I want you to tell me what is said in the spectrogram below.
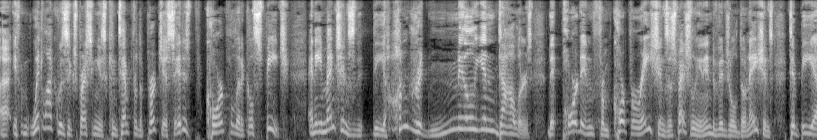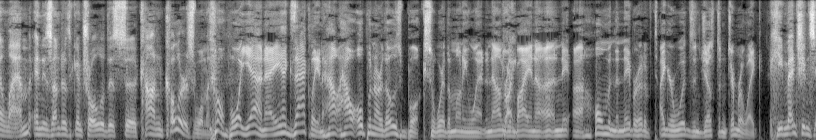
Uh, if Whitlock was expressing his contempt for the purchase, it is core political speech. And he mentions the- the hundred million dollars that poured in from corporations, especially in individual donations, to BLM and is under the control of this uh, Khan-Cullors woman. Oh boy, yeah, uh, exactly. And how how open are those books where the money went? And now you're Right. buying a, a, a home in the neighborhood of Tiger Woods and Justin Timberlake. He mentions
